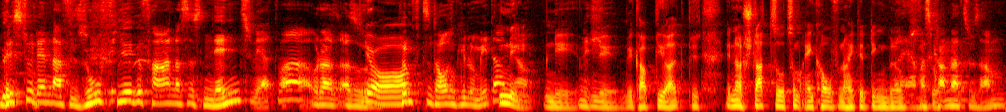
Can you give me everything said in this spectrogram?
bist du denn dafür so viel gefahren, dass es nennenswert war? Oder also so Ja. 15.000 Kilometer? nee, Ja. nee, nee. Ich habe die halt in der Stadt so zum Einkaufen halt das Ding benutzt. Ja, was so. kam da zusammen?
